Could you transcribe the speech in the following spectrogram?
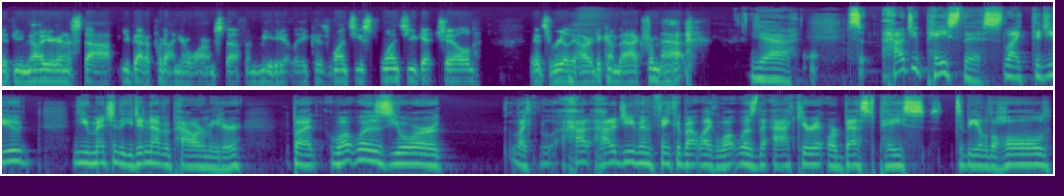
if you know you're going to stop you've got to put on your warm stuff immediately because once you once you get chilled it's really hard to come back from that yeah so how'd you pace this like did you you mentioned that you didn't have a power meter but what was your like how how did you even think about like what was the accurate or best pace to be able to hold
